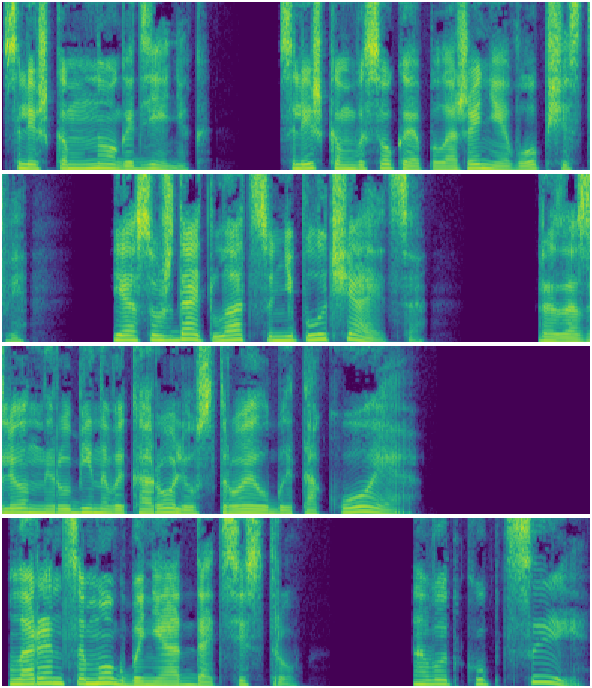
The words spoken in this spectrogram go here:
Слишком много денег, слишком высокое положение в обществе, и осуждать Лацу не получается. Разозленный рубиновый король устроил бы такое. Лоренцо мог бы не отдать сестру. А вот купцы...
